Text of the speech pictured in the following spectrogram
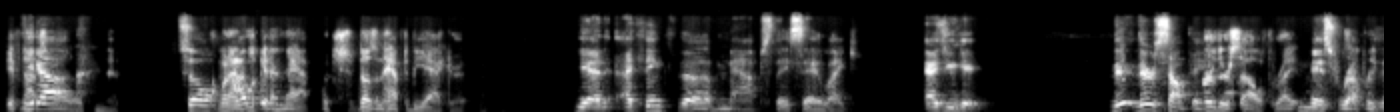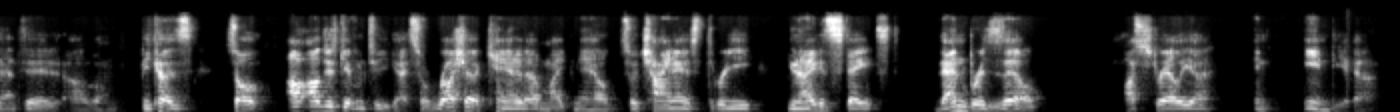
if not Yeah. smaller than that. So When I, look at a map, which doesn't have to be accurate. Yeah, I think the maps they say like as you get there, there's something Further south, right? misrepresented of them because so I'll, I'll just give them to you guys. So Russia, Canada, Mike nailed. So China is three, United States, then Brazil, Australia, and India.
